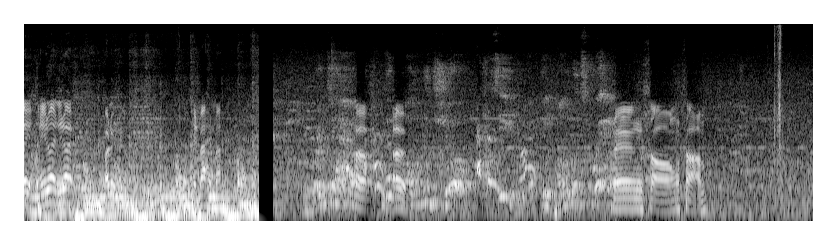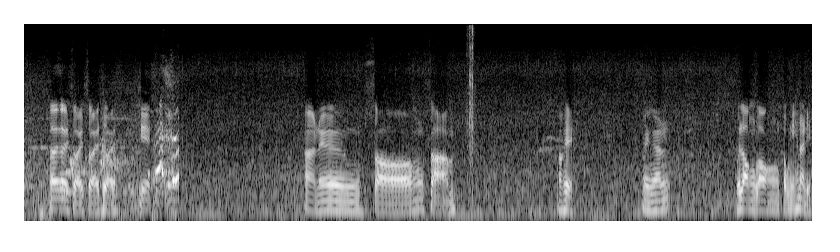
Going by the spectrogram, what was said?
ฮ้ยอันนี้ด้วยอันนี้ด้วยเอาหนึ่งหนึ่งเห็นปะเห็นปะเออเออหนึ่งสองสามเออเออสวยสวยสวยโอเคอ่าหนึ่งสองสามโอเคไม่งั้นไปลองลองตรงนี้ให้หน่อยดิ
